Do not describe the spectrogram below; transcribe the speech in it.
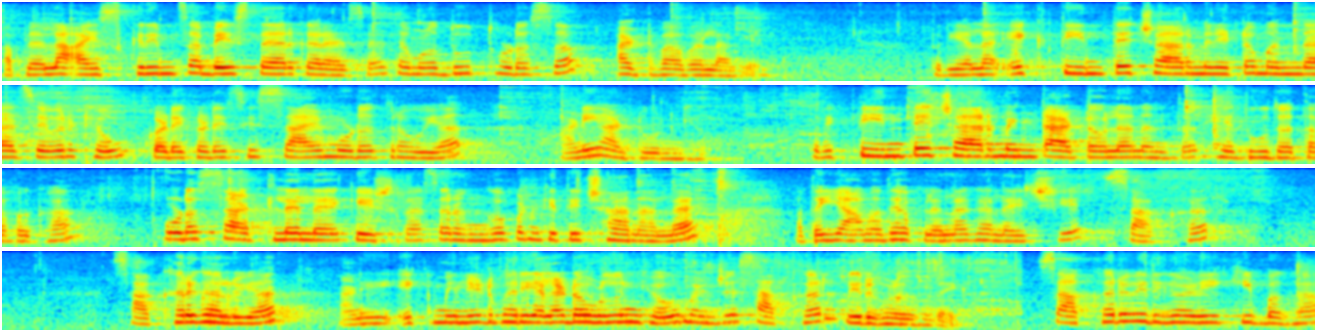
आपल्याला आईस्क्रीमचा बेस तयार करायचा आहे त्यामुळे दूध थोडंसं आटवावं लागेल. तर याला एक तीन ते चार मिनिटं मंद आचेवर ठेवू कडेकडेची साय मोडत राहूयात आणि आटवून घेऊ. तर एक तीन ते चार मिनटं आटवल्यानंतर हे दूध आता बघा थोडंसं आटलेलं आहे केशराचा रंग पण किती छान आला आहे आता यामध्ये आपल्याला घालायची आहे साखर. साखर घालूयात आणि एक मिनिटभर याला ढवळून घेऊ म्हणजे साखर विरघळून जाईल साखर विरघळी की बघा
